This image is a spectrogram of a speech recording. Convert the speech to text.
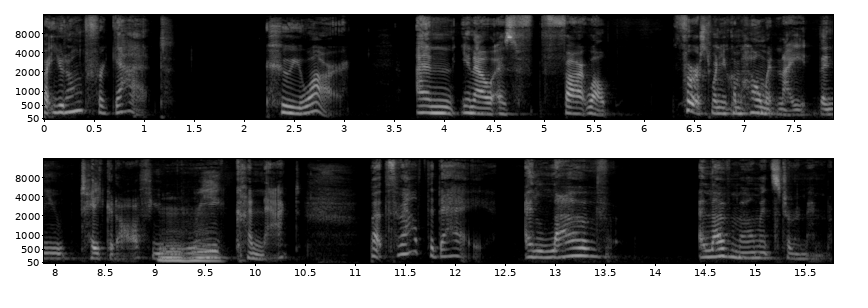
but you don't forget who you are. And, you know, as far, well, first, when you come home at night, then you take it off, you mm-hmm. reconnect. But throughout the day, I love, I love moments to remember.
